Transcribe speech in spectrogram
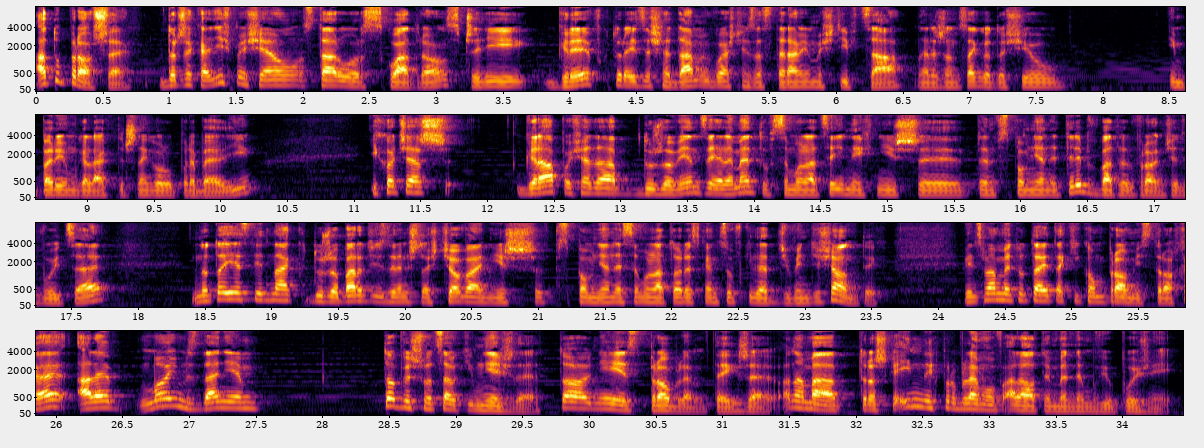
A tu proszę, doczekaliśmy się Star Wars Squadrons, czyli gry, w której zasiadamy właśnie za sterami myśliwca należącego do sił Imperium Galaktycznego lub Rebelii. I chociaż gra posiada dużo więcej elementów symulacyjnych niż y, ten wspomniany tryb w Battlefroncie dwójce, no to jest jednak dużo bardziej zręcznościowa niż wspomniane symulatory z końcówki lat 90. Więc mamy tutaj taki kompromis trochę, ale moim zdaniem to wyszło całkiem nieźle. To nie jest problem w tej grze. Ona ma troszkę innych problemów, ale o tym będę mówił później.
